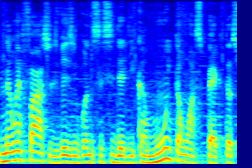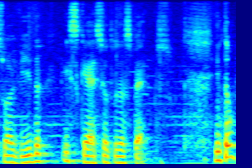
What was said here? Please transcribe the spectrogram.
Não é fácil, de vez em quando você se dedica muito a um aspecto da sua vida e esquece outros aspectos. Então,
